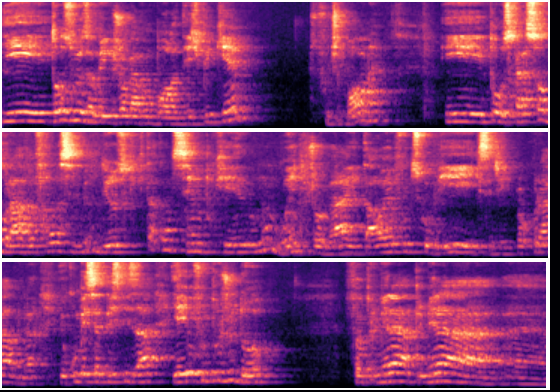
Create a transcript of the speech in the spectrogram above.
E todos os meus amigos jogavam bola desde pequeno, futebol, né? E, pô, os caras sobravam. Eu falava assim, meu Deus, o que, que tá acontecendo? Porque eu não aguento jogar e tal. Aí eu fui descobrir que você tinha que procurar melhor. Eu comecei a pesquisar e aí eu fui pro judô. Foi a primeira, a primeira é,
